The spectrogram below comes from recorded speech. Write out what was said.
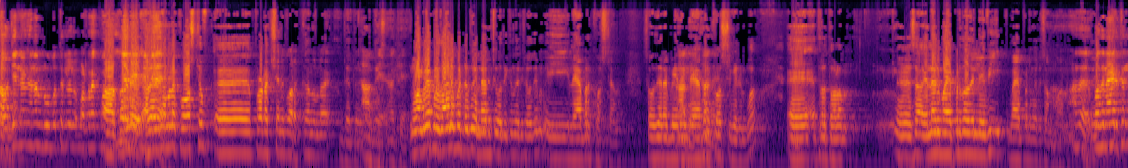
സൗജന്യം എന്ന രൂപത്തിൽ വളരെ അതായത് നമ്മളെ കോസ്റ്റ് ഓഫ് പ്രൊഡക്ഷൻ കുറക്കുക എന്നുള്ള ഇത് വളരെ പ്രധാനപ്പെട്ടത് എല്ലാവരും ചോദിക്കുന്ന ഒരു ചോദ്യം ഈ ലേബർ കോസ്റ്റ് ആണ്. സൗദി അറേബ്യയിലെ ലേബർ കോസ്റ്റ് വരുമ്പോൾ എത്രത്തോളം എല്ലാവരും ഭയപ്പെടുന്നത് ലെവി ഭയപ്പെടുന്ന ഒരു സംഭവമാണ്. അതെ പതിനായിരത്തിന്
